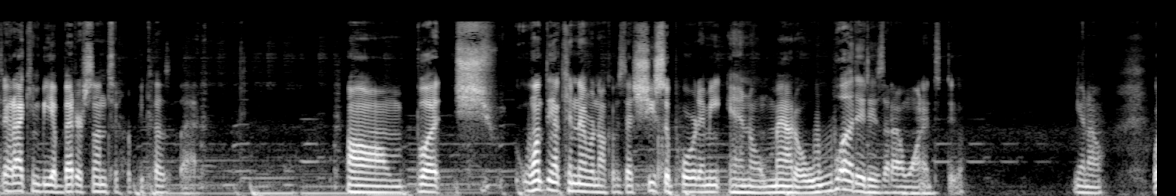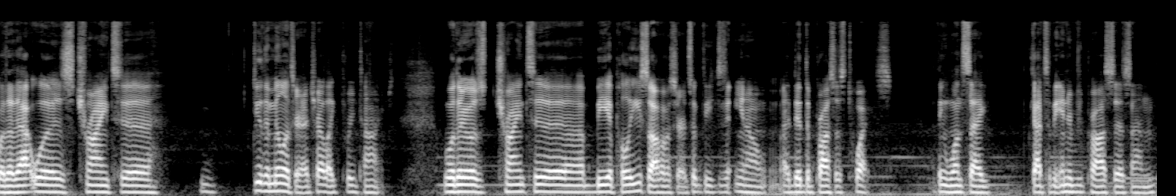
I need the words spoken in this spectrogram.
that I can be a better son to her because of that. Um, but she, one thing I can never knock up is that she supported me in no matter what it is that I wanted to do. You know, whether that was trying to do the military, I tried like three times. Whether it was trying to be a police officer, I took the you know I did the process twice. I think once I got to the interview process and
